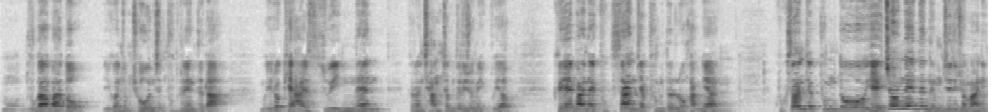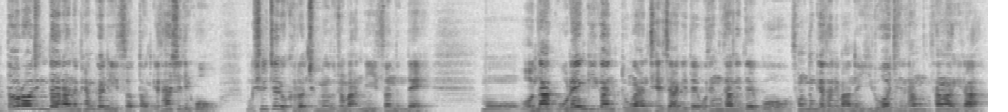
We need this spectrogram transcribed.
뭐 누가 봐도 이건 좀 좋은 제품 브랜드다 뭐 이렇게 알 수 있는 그런 장점들이 좀 있고요. 그에 반해 국산 제품들로 가면 국산 제품도 예전에는 음질이 좀 많이 떨어진다라는 편견이 있었던 게 사실이고 뭐 실제로 그런 측면도 좀 많이 있었는데 뭐 워낙 오랜 기간 동안 제작이 되고 생산이 되고 성능 개선이 많이 이루어진 상, 상황이라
